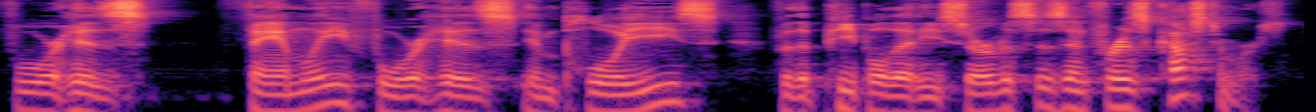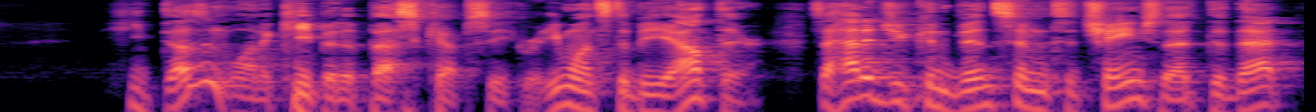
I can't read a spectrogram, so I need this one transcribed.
for his family, for his employees, for the people that he services, and for his customers, he doesn't want to keep it a best kept secret. He wants to be out there. So how did you convince him to change that? Did that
